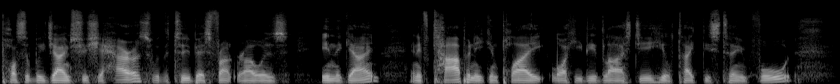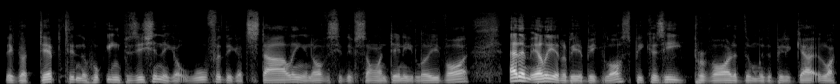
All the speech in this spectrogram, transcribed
possibly James Fisher Harris, were the two best front rowers in the game. And if Tapine can play like he did last year, he'll take this team forward. They've got depth in the hooking position. They've got Woolford, they've got Starling, and obviously they've signed Danny Levi. Adam Elliott will be a big loss because he provided them with a bit of go, like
